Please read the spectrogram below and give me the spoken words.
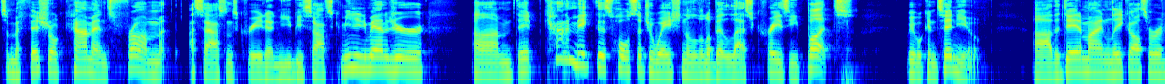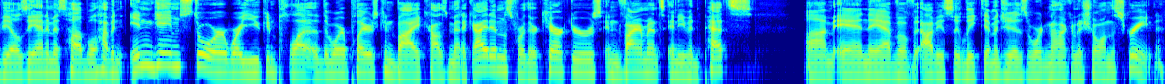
some official comments from Assassin's Creed and Ubisoft's community manager. Um, they kind of make this whole situation a little bit less crazy, but we will continue. Uh, the data mine leak also reveals the Animus Hub will have an in-game store where you can play, where players can buy cosmetic items for their characters, environments, and even pets. Um, and they have obviously leaked images we're not going to show on the screen.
